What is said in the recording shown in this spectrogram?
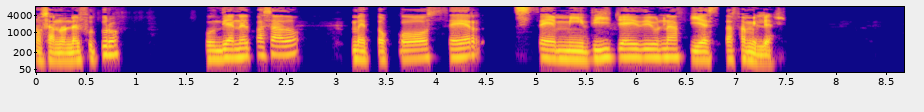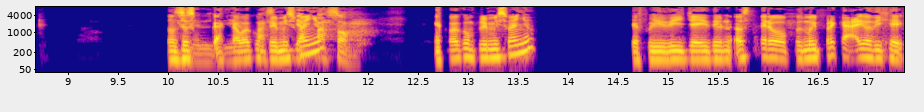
o sea, no en el futuro. Un día en el pasado, me tocó ser semi DJ de una fiesta familiar. Entonces acabo de cumplir mi sueño. pasó. acabo de cumplir mi sueño, que fui DJ de un, o sea, pero pues muy precario. Dije,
